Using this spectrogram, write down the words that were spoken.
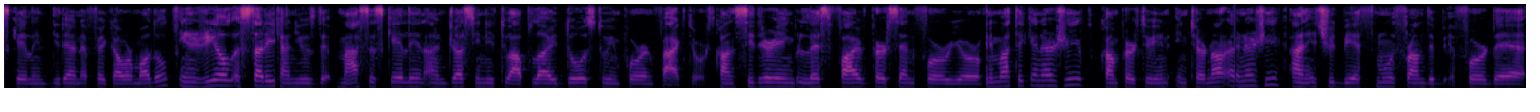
scaling didn't affect our model. In real study you can use the mass scaling and just you need to apply those two important factors. Considering less 5% for your kinematic energy compared to in internal energy and it should be a smooth from the for the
